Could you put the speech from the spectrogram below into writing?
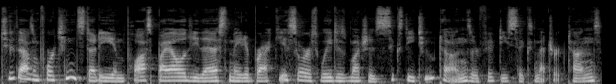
2014 study in PLOS Biology that estimated Brachiosaurus weighed as much as 62 tons, or 56 metric tons.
